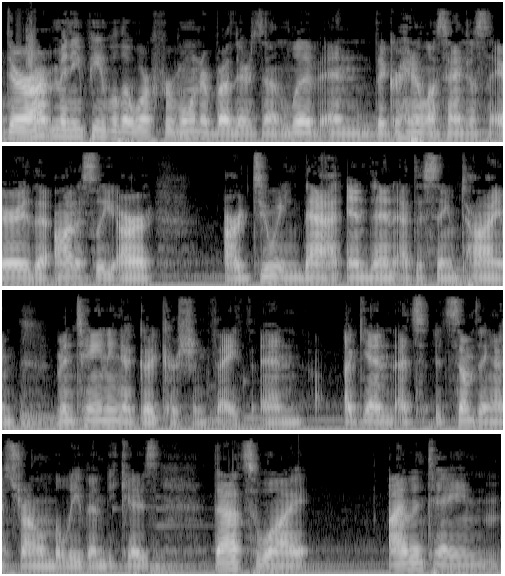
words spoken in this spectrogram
there aren't many people that work for Warner Brothers that live in the greater Los Angeles area that honestly are are doing that and then at the same time maintaining a good Christian faith. And again, it's it's something I strongly believe in because that's why I maintain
